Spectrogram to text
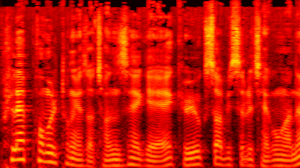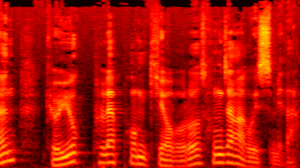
플랫폼을 통해서 전 세계에 교육 서비스를 제공하는 교육 플랫폼 기업으로 성장하고 있습니다.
